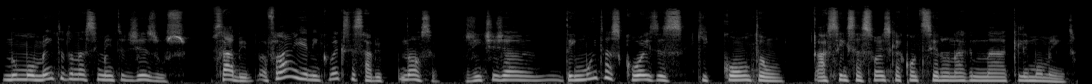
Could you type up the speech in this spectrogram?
no momento do nascimento de Jesus. Sabe? Eu falo, ah, Yanin, como é que você sabe? Nossa, a gente já tem muitas coisas que contam as sensações que aconteceram na, naquele momento.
